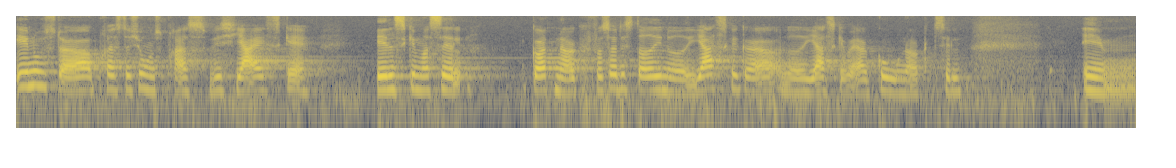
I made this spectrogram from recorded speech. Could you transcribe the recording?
endnu større præstationspres, hvis jeg skal elske mig selv godt nok. For så er det stadig noget, jeg skal gøre, og noget, jeg skal være god nok til. Øhm,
